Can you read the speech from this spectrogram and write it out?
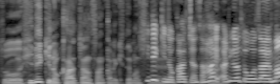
と秀樹の母ちゃんさんから来てます、ね、秀樹の母ちゃんさん。はいありがとうございま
